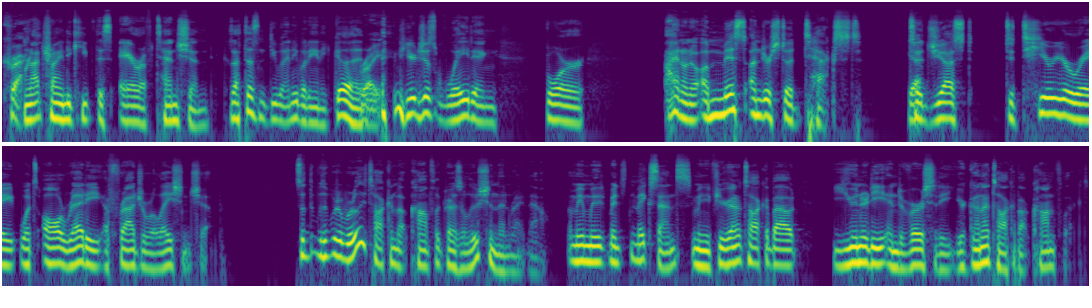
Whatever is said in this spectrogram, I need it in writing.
Correct. we're not trying to keep this air of tension because that doesn't do anybody any good Right. and you're just waiting for i don't know a misunderstood text to just deteriorate what's already a fragile relationship. So th- we're really talking about conflict resolution then right now. I mean it it makes sense. I mean if you're going to talk about unity and diversity you're going to talk about conflict.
